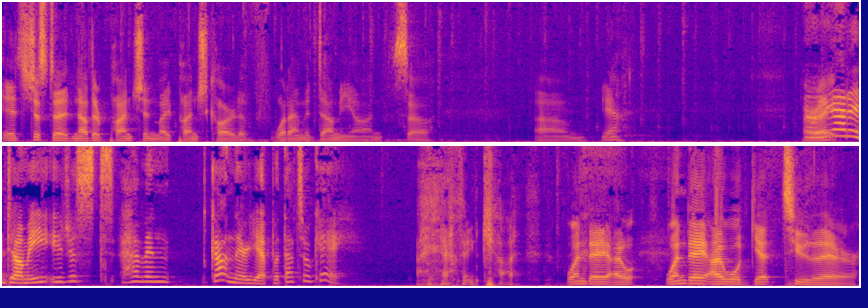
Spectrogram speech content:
it's just another punch in my punch card of what I'm a dummy on. So, um, yeah. All no, right. you're not a dummy. You just haven't gotten there yet, but that's okay. I haven't got. One day I one day I will get to there.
